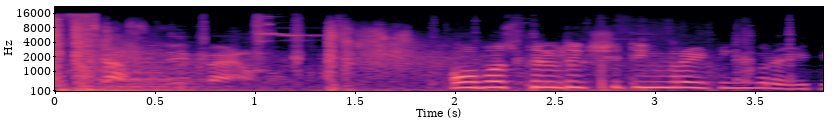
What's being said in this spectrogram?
Gas is inbound. Almost building shitting rating right.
